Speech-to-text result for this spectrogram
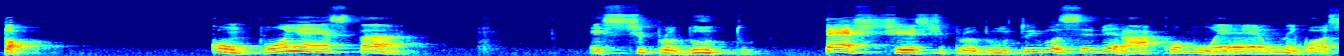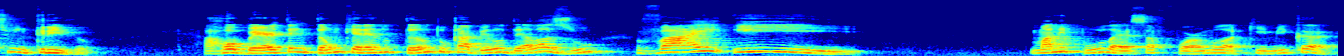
to, componha esta este produto Teste este produto e você verá como é um negócio incrível. A Roberta, então, querendo tanto o cabelo dela azul, vai e manipula essa fórmula química,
